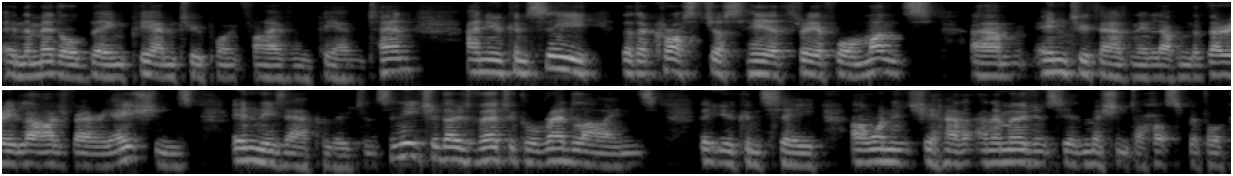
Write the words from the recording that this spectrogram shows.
in the middle being PM2.5 and PM10. And you can see that across just here three or four months um, in 2011, the very large variations in these air pollutants. And each of those vertical red lines that you can see are when she had an emergency admission to hospital.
